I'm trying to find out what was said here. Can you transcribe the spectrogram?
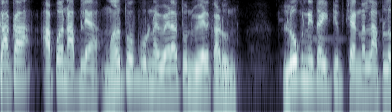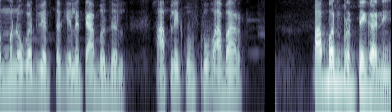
काका आपण आपल्या महत्त्वपूर्ण वेळातून वेळ काढून लोकनेता यूट्यूब चॅनलला आपलं मनोगत व्यक्त केलं त्याबद्दल आपले खूप खूप आभार. आपण प्रत्येकाने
